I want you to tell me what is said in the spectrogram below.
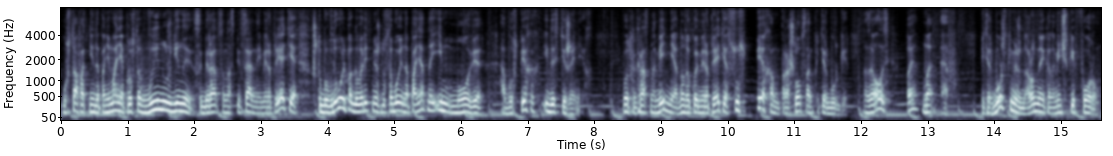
устав от недопонимания, просто вынуждены собираться на специальные мероприятия, чтобы вдоволь поговорить между собой на понятной им мове об успехах и достижениях. Вот как раз на Медне одно такое мероприятие с успехом прошло в Санкт-Петербурге. Называлось ПМФ – Петербургский международный экономический форум.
